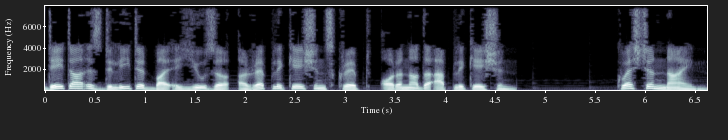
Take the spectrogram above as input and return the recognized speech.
Data is deleted by a user, a replication script, or another application. Question 9.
